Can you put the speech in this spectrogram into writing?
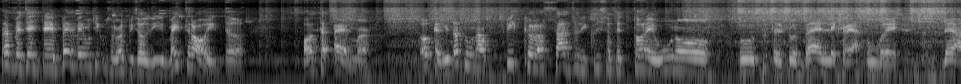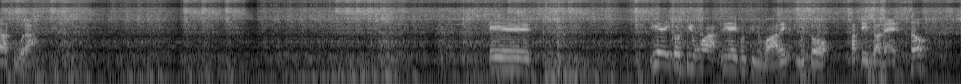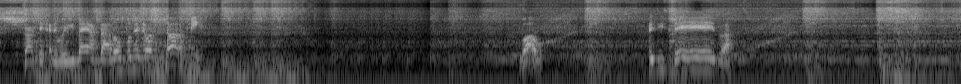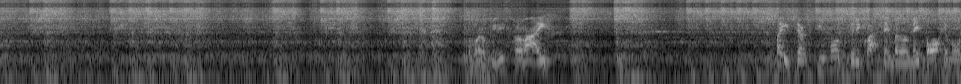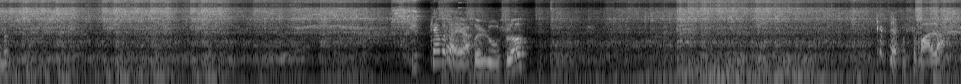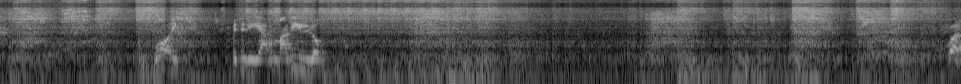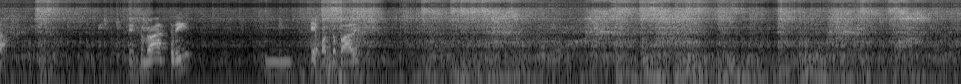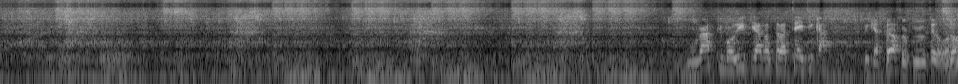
Salve gente, benvenuti in questo nuovo episodio di Metroid Hot M. Ok, vi ho dato un piccolo assaggio di questo settore 1 Su tutte le sue belle creature della natura. E direi, continua continuare come sto facendo adesso Tante cadevoli di merda, non potete mangiarmi! Wow! Che di sera! Oh, ma non finiscono mai! Poi certi mostri qua sembrano dei Pokémon. Cavolo era quell'uflo? Cazzo è questa palla? Muori, specie di armadillo. Voilà. Ce ne sono altri? Mm, sì, a quanto pare. Un attimo ritirata strategica mica spero sono finite loro.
